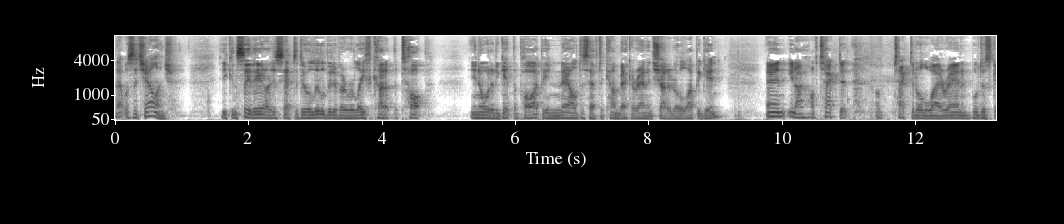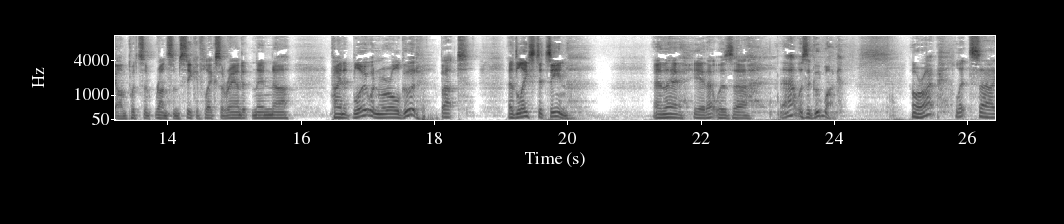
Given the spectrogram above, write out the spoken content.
that was the challenge. You can see there I just had to do a little bit of a relief cut at the top in order to get the pipe in. Now I'll just have to come back around and shut it all up again. And, you know, I've tacked it. I've tacked it all the way around and we'll just go and put some, run some Sikaflex around it and then uh, paint it blue and we're all good. But at least it's in. And there, yeah, that was, uh, that was a good one. All right, let's uh,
